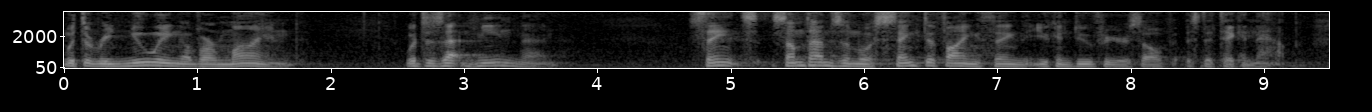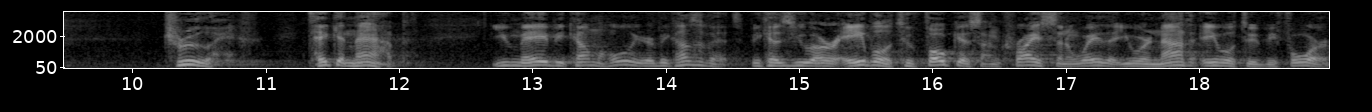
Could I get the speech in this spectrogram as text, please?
with the renewing of our mind. What does that mean then? Saints, sometimes the most sanctifying thing that you can do for yourself is to take a nap. Truly, take a nap. You may become holier because of it, because you are able to focus on Christ in a way that you were not able to before.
